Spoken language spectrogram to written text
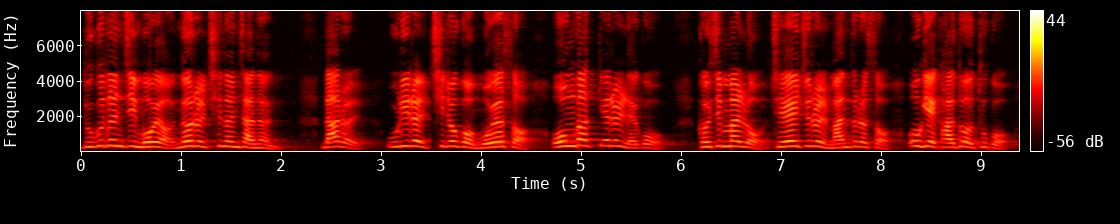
누구든지 모여 너를 치는 자는 나를 우리를 치려고 모여서 온갖 깨를 내고 거짓말로 죄주를 만들어서 옥에 가두어 두고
